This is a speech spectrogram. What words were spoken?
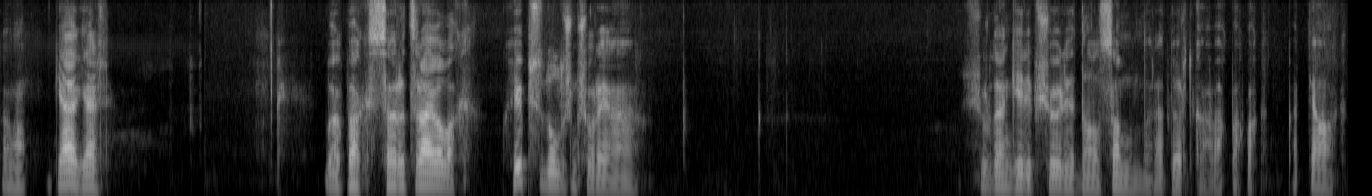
Tamam. Gel gel. Bak bak sarı tribe'a bak. Hepsi doluşmuş oraya ha. Şuradan gelip şöyle dalsam bunlara 4K bak bak bak. Katliama bak.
